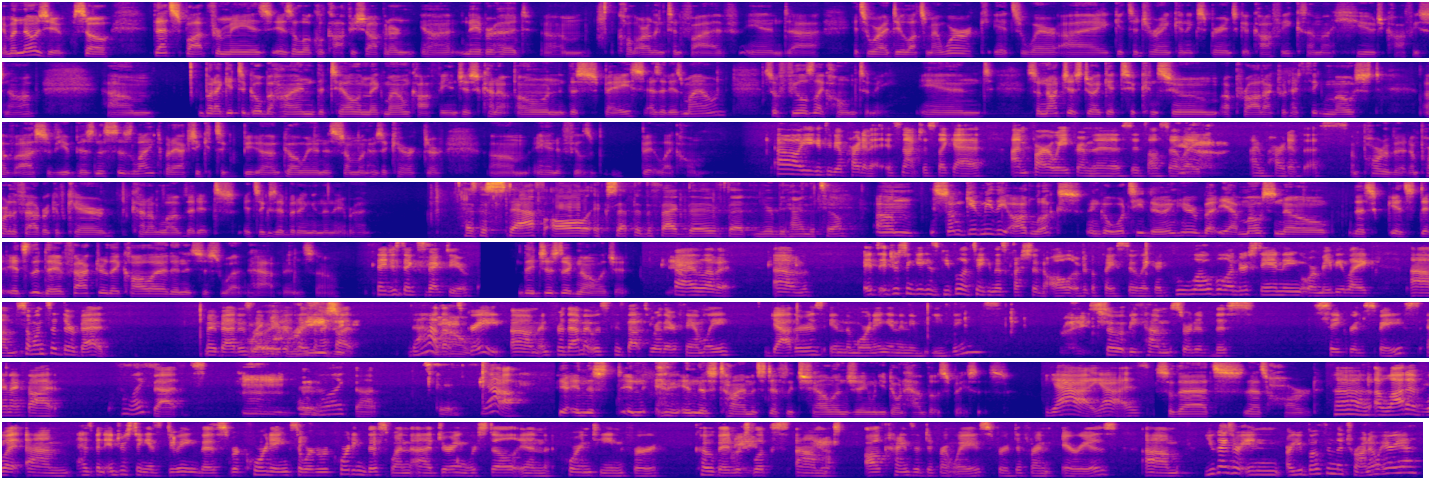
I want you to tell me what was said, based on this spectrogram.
Everyone knows you, so that spot for me is is a local coffee shop in our uh, neighborhood um, called Arlington Five, and uh, it's where I do lots of my work. It's where I get to drink and experience good coffee because I'm a huge coffee snob. Um, but I get to go behind the till and make my own coffee and just kind of own the space as it is my own. So it feels like home to me. And so not just do I get to consume a product, which I think most of us view businesses like, but I actually get to be, uh, go in as someone who's a character, um, and it feels a bit like home. Oh, you get to be a part of it. It's not just like a I'm far away from this. It's also yeah. like I'm part of this. I'm part of it. I'm part of the fabric of care. Kind of love that it's it's exhibiting in the neighborhood. Has the staff all accepted the fact, Dave, that you're behind the till? Um, some give me the odd looks and go, "What's he doing here?" But yeah, most know this. It's it's the Dave factor they call it, and it's just what happens. So they just expect you. They just acknowledge it. I love it. Um, it's interesting because people have taken this question all over the place. So like a global understanding, or maybe like um, someone said their bed. My bed is right. my favorite place. Crazy. And I thought, yeah, wow. that's great. Um, and for them, it was because that's where their family gathers in the morning and in the evenings. Right. So it becomes sort of this sacred space. And I thought, I like that. Mm. I like that. It's good. Yeah. Yeah. In this in in this time, it's definitely challenging when you don't have those spaces. Yeah, yeah. As, so that's that's hard. Uh, a lot of what um, has been interesting is doing this recording. So we're recording this one uh, during we're still in quarantine for COVID, right. which looks um, yeah. All kinds of different ways for different areas. Um, you guys are in. Are you both in the Toronto area?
